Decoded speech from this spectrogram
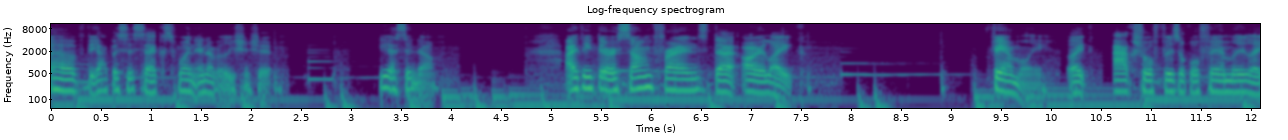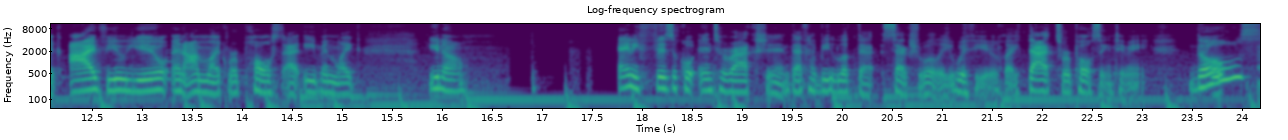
of the opposite sex when in a relationship? Yes and no. I think there are some friends that are like family, like actual physical family. Like I view you and I'm like repulsed at even like, you know, any physical interaction that can be looked at sexually with you. Like that's repulsing to me. Those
